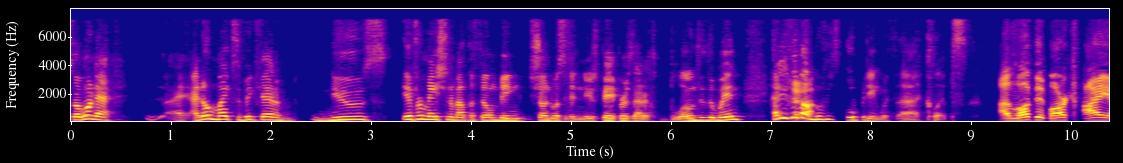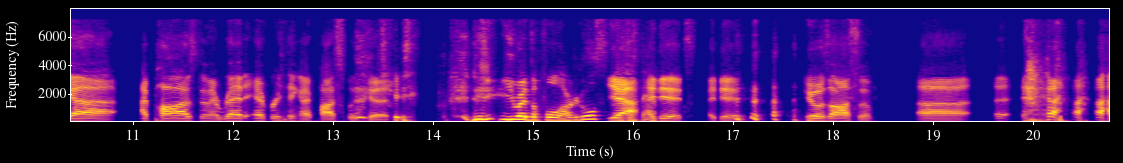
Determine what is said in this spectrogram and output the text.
So I wanted to. I, I know Mike's a big fan of news information about the film being shown to us in newspapers that it's blown through the wind. How do you feel Yeah. about movies opening with uh, clips? I loved it, Mark. I uh, I paused and I read everything I possibly could. did you, you read the full articles? Yeah, I did. I did. it was awesome. Uh,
